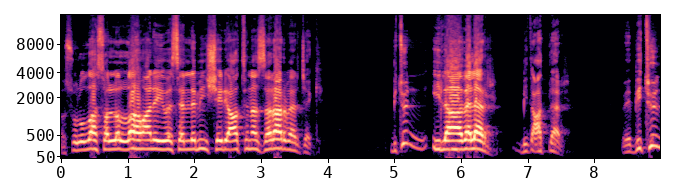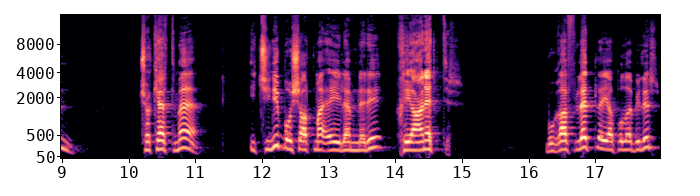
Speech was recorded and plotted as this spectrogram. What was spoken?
Resulullah sallallahu aleyhi ve sellemin şeriatına zarar verecek bütün ilaveler, bid'atler ve bütün çökertme, içini boşaltma eylemleri hıyanettir. Bu gafletle yapılabilir,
